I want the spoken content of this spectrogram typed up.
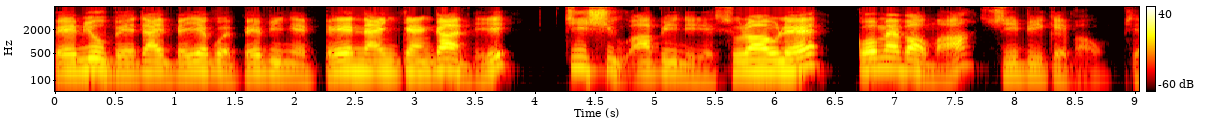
ဘယ်မျိုးဘယ်တိုင်းဘယ်ရက်ွက်ဘယ်ပြည်နယ်ဘယ်နိုင်ငံကနေကြည့်ရှုအားပေးနေတယ်ဆိုတာကိုလည်း comment box မှာရေးပေးခဲ့ပါဦးဗျ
